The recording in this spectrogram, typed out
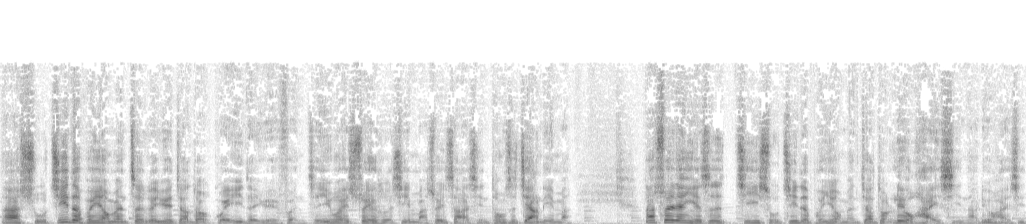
那属鸡的朋友们，这个月叫做诡异的月份，只因为岁合星嘛，岁煞星同时降临嘛。那虽然也是鸡属鸡的朋友们叫做六害星啊，六害星。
